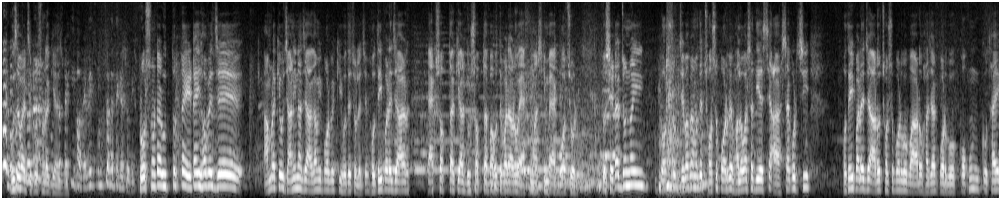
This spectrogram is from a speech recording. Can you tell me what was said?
বুঝতে পারছি প্রশ্নটা কি আসবে। কি হবে? আমি উৎসবের থেকে শুনি। প্রশ্নটার উত্তরটা এটাই হবে যে আমরা কেউ জানি না যে আগামী পর্বে কি হতে চলেছে। হতেই পারে যে আর এক সপ্তাহ কি আর দু সপ্তাহ বা হতে পারে আরও এক মাস কিংবা এক বছর। তো সেটার জন্যই দর্শক যেভাবে আমাদের ছশো পর্বে ভালোবাসা দিয়ে এসছে আশা করছি হতেই পারে যে আরও ছশো পর্ব বা আরও হাজার পর্ব কখন কোথায়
